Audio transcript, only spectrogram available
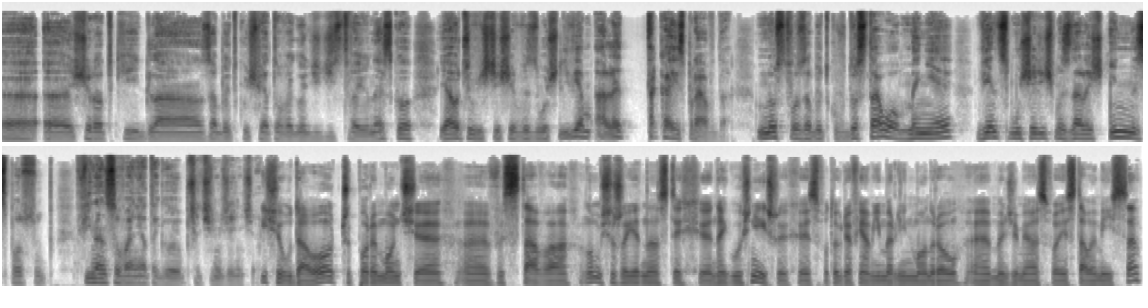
e, e, środki dla zabytku światowego dziedzictwa UNESCO. Ja oczywiście się wyzłośliwiam, ale taka jest prawda. Mnóstwo zabytków dostało, my nie, więc musieliśmy znaleźć inny sposób finansowania tego przedsięwzięcia. I się udało. Czy po remoncie e, wystawa, no myślę, że jedna z tych najgłośniejszych z fotografiami Marilyn Monroe będzie miała swoje stałe miejsce?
